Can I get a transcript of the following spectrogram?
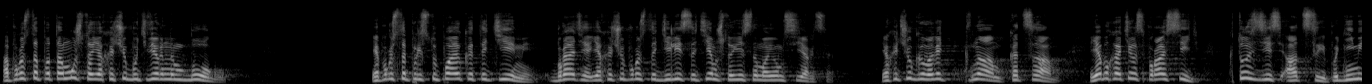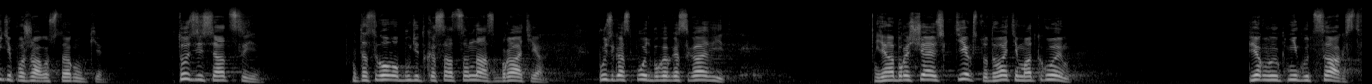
а просто потому, что я хочу быть верным Богу. Я просто приступаю к этой теме. Братья, я хочу просто делиться тем, что есть на моем сердце – я хочу говорить к нам, к отцам. Я бы хотел спросить, кто здесь отцы? Поднимите, пожалуйста, руки. Кто здесь отцы? Это слово будет касаться нас, братья. Пусть Господь благословит. Я обращаюсь к тексту. Давайте мы откроем первую книгу царств,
